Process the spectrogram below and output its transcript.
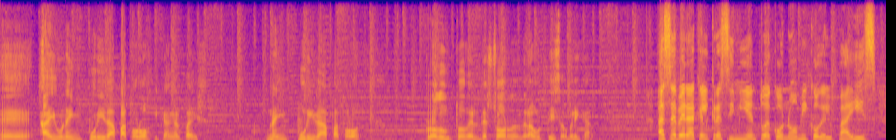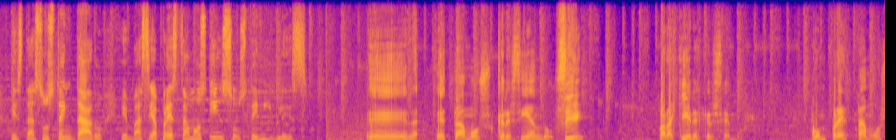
Eh, hay una impunidad patológica en el país. Una impunidad patológica, producto del desorden de la justicia dominicana asevera que el crecimiento económico del país está sustentado en base a préstamos insostenibles. Eh, estamos creciendo, sí, para quienes crecemos, con préstamos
